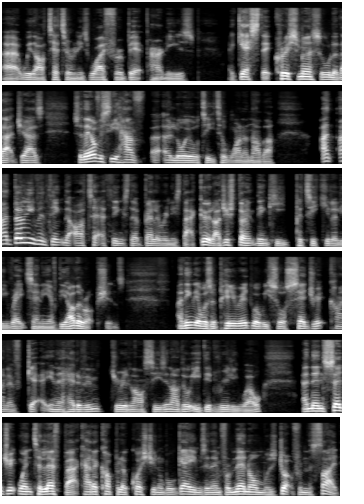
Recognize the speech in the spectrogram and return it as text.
uh, with Arteta and his wife for a bit. Apparently, he was a guest at Christmas, all of that jazz. So they obviously have a, a loyalty to one another. I, I, don't even think that Arteta thinks that Bellerin is that good. I just don't think he particularly rates any of the other options. I think there was a period where we saw Cedric kind of get in ahead of him during last season. I thought he did really well. And then Cedric went to left back, had a couple of questionable games, and then from then on was dropped from the side.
